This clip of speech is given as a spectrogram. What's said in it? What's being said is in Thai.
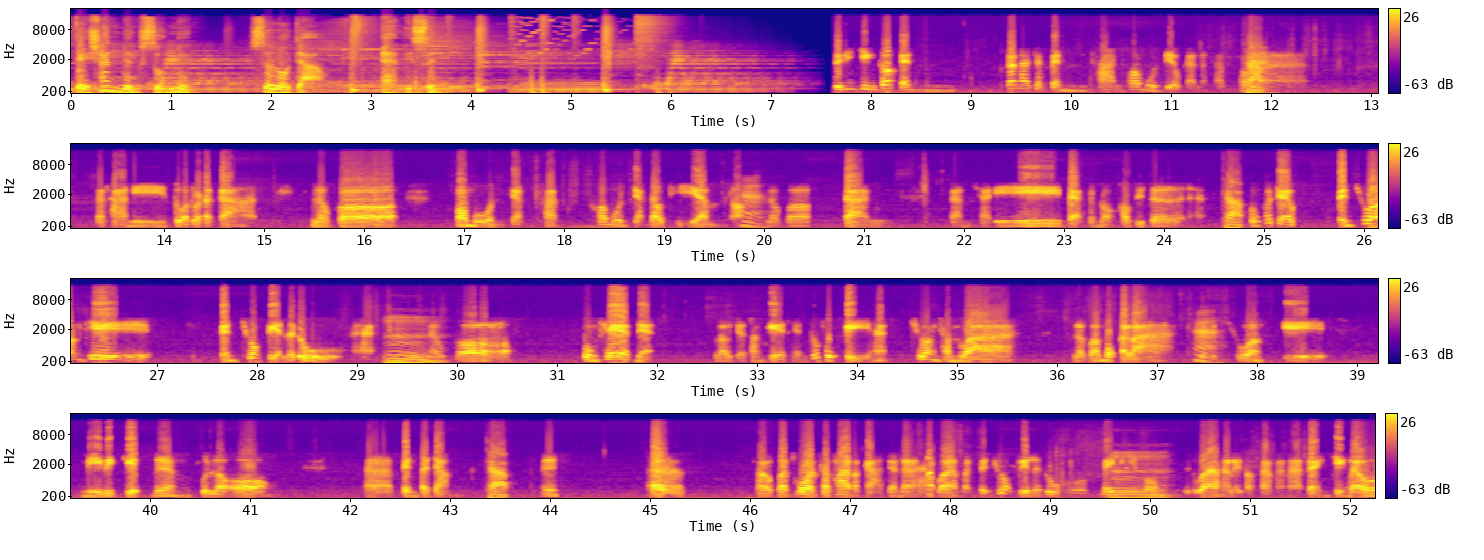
station หนึ่งศูนย์หนึ่ง slow down and listen คือจริงๆก็เป็นก็น่าจะเป็นฐานข้อมูลเดียวกันนะครับ เพราะครับว่าสถานีตรวจวัดอากาศ แล้วก็ข้อมูลจากภาพข้อมูลจากดาวเทียมเนาะค่ะแล้วก็การการใช้แบบจำลองคอมพิวเตอร์นะฮะครับผมเข้าใจว่าเป็นช่วงที่ เป็นช่วงเปลี่ยนฤดูนะฮะอืมแล้วก็กรุงเทพเนี่ย เราจะสังเกตเห็นทุกๆปีฮะ ช่วงธันวา แล้วก็มกราจะค่ะเป็นช่วงที่มีวิกฤตเรื่องฝุ่นละอองอ่าเป็นประจครับำซึ่งเอ่อเขาก็โทษสภาพอากาศกันนะครับว่ามันเป็นช่วงเปลี่ยนฤดูไม่มีลมหรือว่าอะไรต่างๆนานาแต่จริงๆแล้ว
